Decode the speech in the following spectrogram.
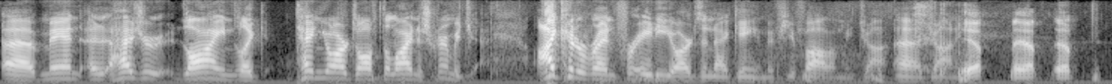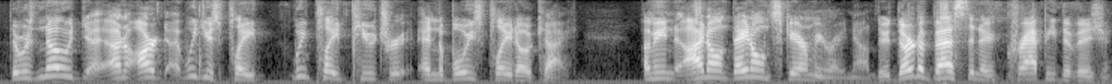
uh, man, uh, has your line like 10 yards off the line of scrimmage. I could have run for 80 yards in that game if you follow me, John, uh, Johnny. Yep, yep, yep. There was no, and our we just played we played putrid, and the boys played okay. I mean, I don't they don't scare me right now, dude. They're the best in a crappy division.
